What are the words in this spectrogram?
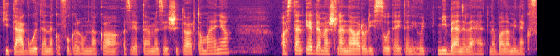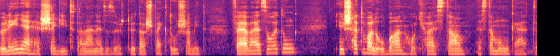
kitágult ennek a fogalomnak a, az értelmezési tartománya. Aztán érdemes lenne arról is szót ejteni, hogy miben lehetne valaminek fölénye, ehhez segít talán ez az öt aspektus, amit felvázoltunk, és hát valóban, hogyha ezt a, ezt a munkát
